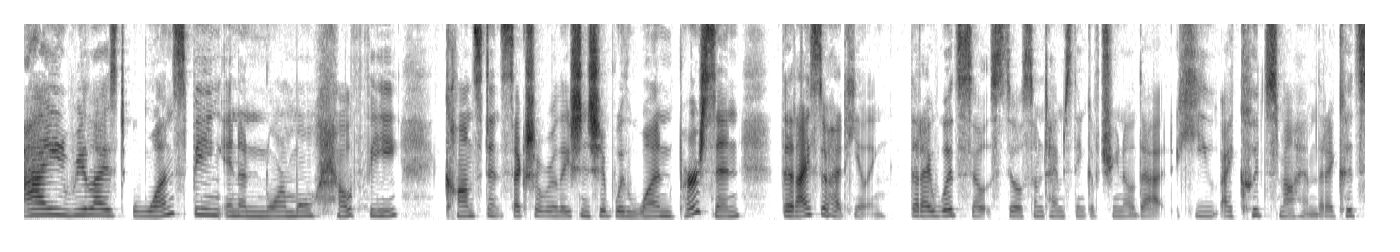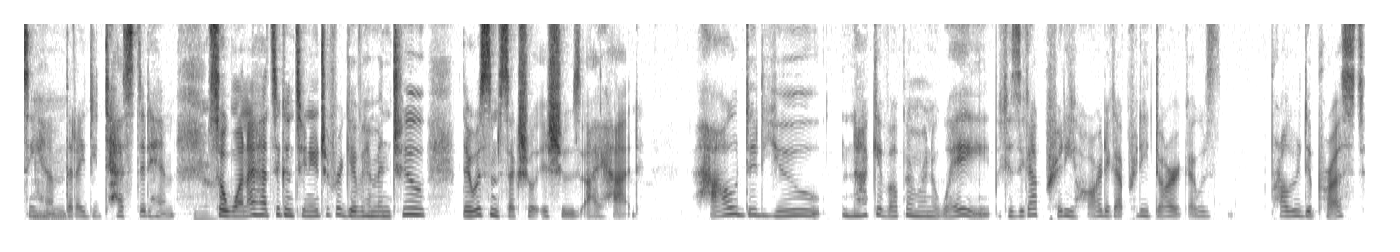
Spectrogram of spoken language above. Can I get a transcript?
I realized once being in a normal, healthy, constant sexual relationship with one person that I still had healing. That I would still, still sometimes think of Trino that he I could smell him, that I could see him, Mm-hmm. that I detested him. So one, I had to continue to forgive him, and two, there was some sexual issues I had. How did you not give up and run away? Because it got pretty hard. It got pretty dark. I was probably depressed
